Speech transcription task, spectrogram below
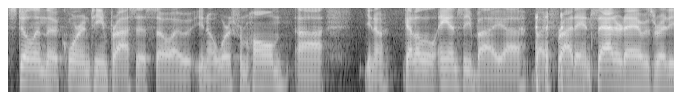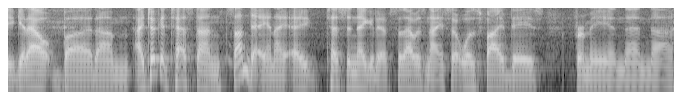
still in the quarantine process. So I you know worked from home. Uh, you know, got a little antsy by uh, by Friday and Saturday. I was ready to get out, but um, I took a test on Sunday and I, I tested negative, so that was nice. So it was five days for me, and then uh,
